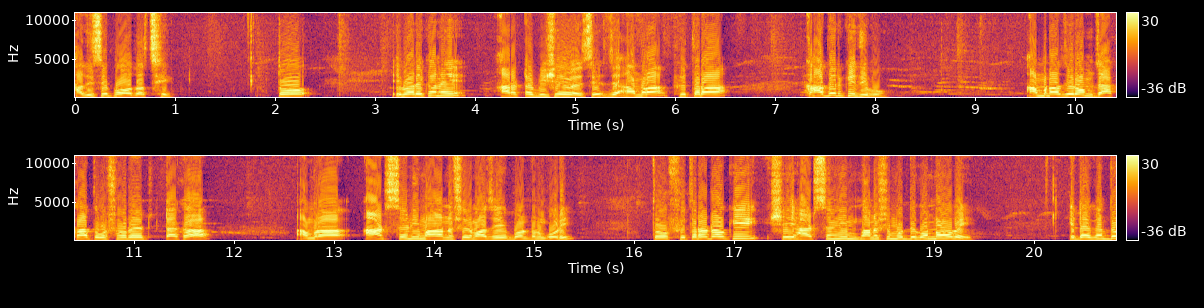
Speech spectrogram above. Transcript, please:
হাদিসে পাওয়া যাচ্ছে। তো এবার এখানে আর একটা বিষয় হয়েছে যে আমরা ফেতরা কাদেরকে দিব? আমরা যেরকম জাকাত ওসরের টাকা আমরা আট শ্রেণি মানুষের মাঝে বন্টন করি, তো ফেতরাটাও কি সেই আট শ্রেণি মানুষের মধ্যে গণ্য হবে? এটা কিন্তু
